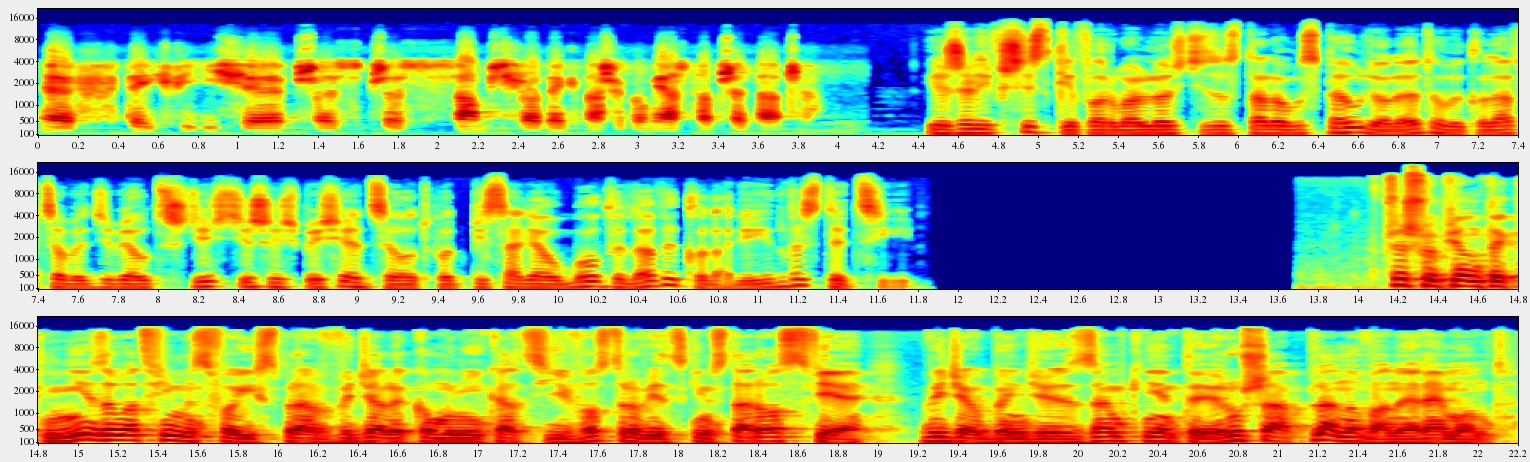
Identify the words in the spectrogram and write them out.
e, w tej chwili się przez, przez sam środek naszego miasta przetacza. Jeżeli wszystkie formalności zostaną spełnione, to wykonawca będzie miał 36 miesięcy od podpisania umowy na wykonanie inwestycji. W przyszły piątek nie załatwimy swoich spraw w Wydziale Komunikacji w Ostrowieckim Starostwie. Wydział będzie zamknięty, rusza planowany remont.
